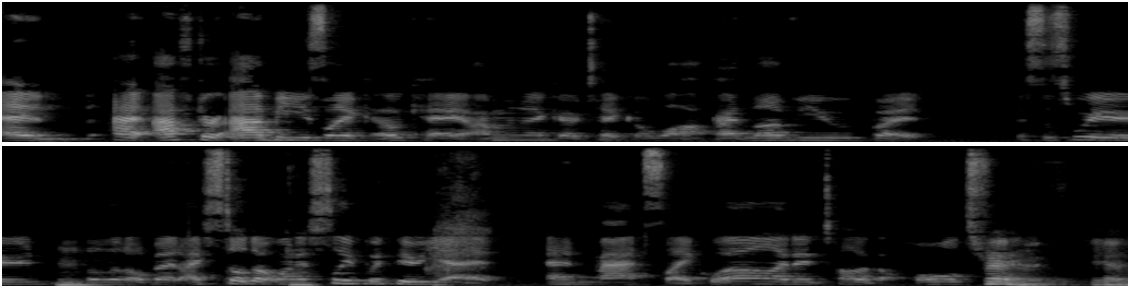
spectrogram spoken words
And a- after Abby's like, "Okay, I'm gonna go take a walk. I love you, but this is weird Hmm. a little bit. I still don't want to sleep with you yet." And Matt's like, "Well, I didn't tell her the whole truth. yeah.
